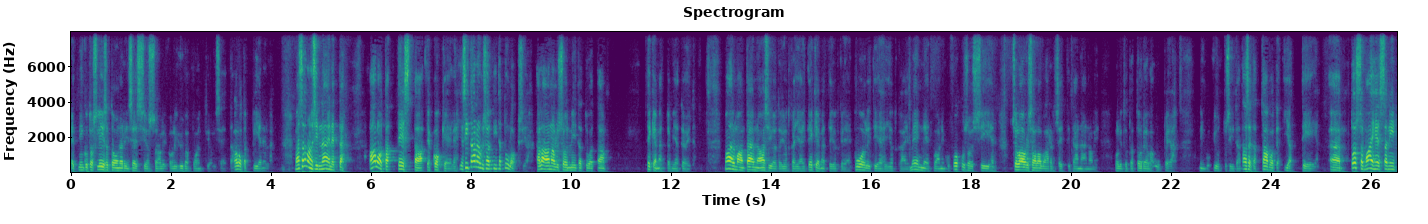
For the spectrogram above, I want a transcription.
Että niin kuin tuossa Liisa Tonerin sessiossa oli, oli hyvä pointti, oli se, että aloita pienellä. Mä sanoisin näin, että aloita, testaa ja kokeile. Ja sitten analysoit niitä tuloksia. Älä analysoi niitä tuota, tekemättömiä töitä. Maailma on täynnä asioita, jotka jäi tekemättä, jotka jäi puolitiehen, jotka ei menneet, vaan niin fokusoi siihen. Se Lauri Salovaaran setti tänään oli, oli tota todella upea niin kuin juttu siitä, että aseta tavoite ja tee. Tuossa vaiheessa niin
